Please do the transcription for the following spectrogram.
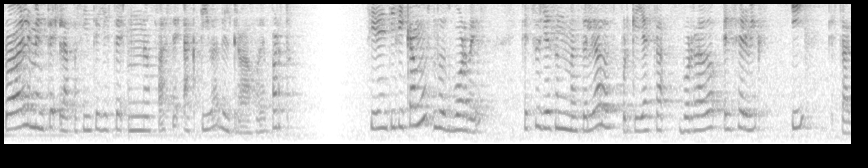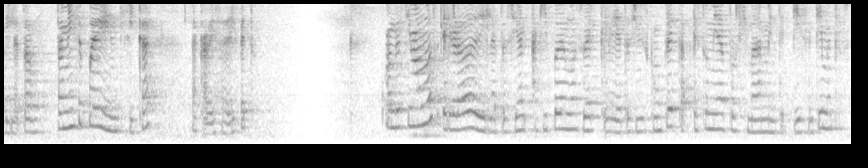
Probablemente la paciente ya esté en una fase activa del trabajo de parto. Si identificamos los bordes, estos ya son más delgados porque ya está borrado el cervix y está dilatado. También se puede identificar la cabeza del feto. Cuando estimamos el grado de dilatación, aquí podemos ver que la dilatación es completa. Esto mide aproximadamente 10 centímetros.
